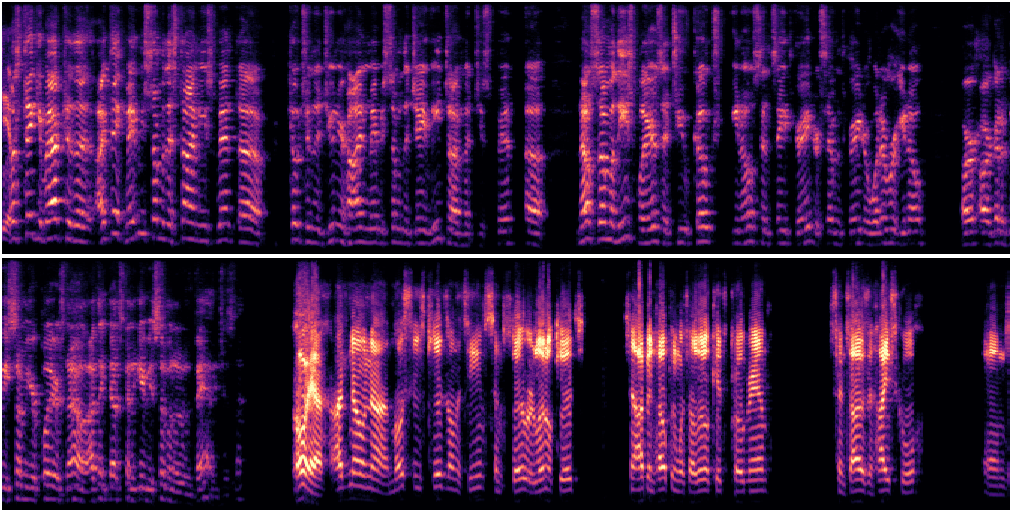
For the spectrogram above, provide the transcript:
you. let's take you back to the. I think maybe some of this time you spent uh, coaching the junior high and maybe some of the JV time that you spent. Uh, now, some of these players that you've coached, you know, since eighth grade or seventh grade or whatever, you know, are, are going to be some of your players now. I think that's going to give you some of an advantage, isn't it? Oh yeah, I've known uh, most of these kids on the team since they were little kids. So I've been helping with our little kids program since I was in high school, and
